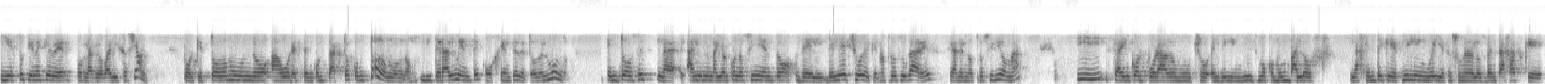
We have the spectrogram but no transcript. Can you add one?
Y esto tiene que ver por la globalización porque todo mundo ahora está en contacto con todo mundo, literalmente con gente de todo el mundo. Entonces hay un mayor conocimiento del, del hecho de que en otros lugares se hablan otros idiomas y se ha incorporado mucho el bilingüismo como un valor. La gente que es bilingüe, y esa es una de las ventajas que,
